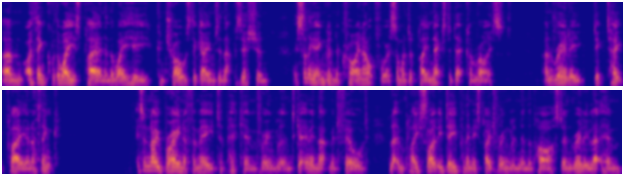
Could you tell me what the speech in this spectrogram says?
Um, I think with the way he's playing and the way he controls the games in that position, it's something that England are crying out for, is someone to play next to Declan Rice and really dictate play. And I think it's a no-brainer for me to pick him for England, get him in that midfield, let him play slightly deeper than he's played for England in the past, and really let him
